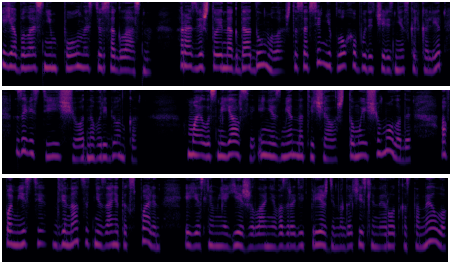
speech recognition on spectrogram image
Я была с ним полностью согласна, разве что иногда думала, что совсем неплохо будет через несколько лет завести еще одного ребенка. Майло смеялся и неизменно отвечал, что мы еще молоды, а в поместье двенадцать незанятых спален, и если у меня есть желание возродить прежде многочисленный род Кастанелло,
